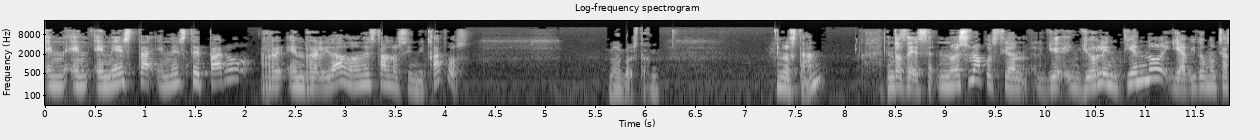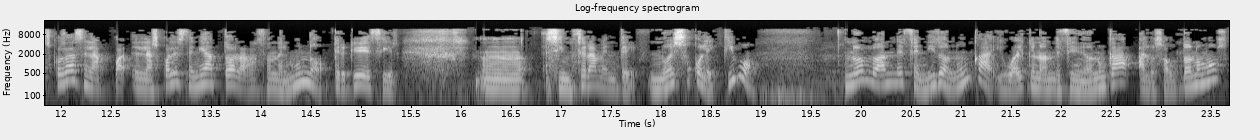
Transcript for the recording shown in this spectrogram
en, en, en, esta, en este paro, en realidad, ¿dónde están los sindicatos? No, no están. ¿No están? Entonces, no es una cuestión, yo, yo le entiendo y ha habido muchas cosas en, las cuales tenía toda la razón del mundo, pero quiero decir, mm, sinceramente, no es su colectivo. No lo han defendido nunca, igual que no han defendido nunca a los autónomos,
